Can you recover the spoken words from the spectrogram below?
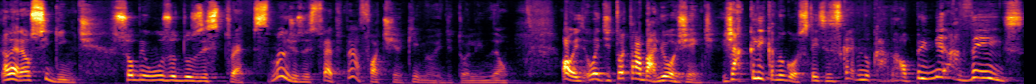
Galera, é o seguinte, sobre o uso dos straps. Manja os straps? Põe uma fotinha aqui, meu editor lindão. Ó, o editor trabalhou, gente. Já clica no gostei, se inscreve no canal. Primeira vez!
